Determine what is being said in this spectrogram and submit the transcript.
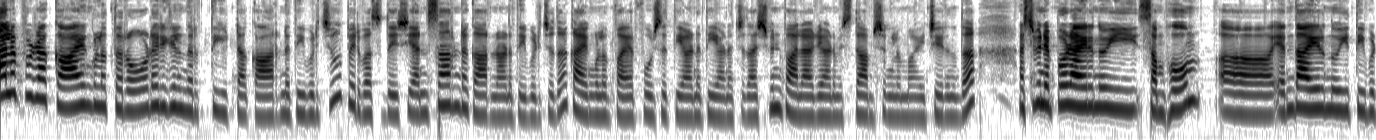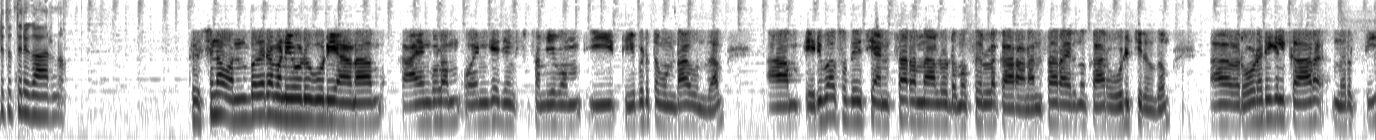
ആലപ്പുഴ കായംകുളത്ത് റോഡരികിൽ നിർത്തിയിട്ട കാറിന് തീപിടിച്ചു പെരുവ സ്വദേശി അൻസാറിന്റെ കാറിനാണ് തീപിടിച്ചത് കായംകുളം ഫയർഫോഴ്സ് എത്തിയാണ് തീ അണച്ചത്. അശ്വിൻ പാലാഴിയാണ് വിശദാംശങ്ങളുമായി ചേരുന്നത്. അശ്വിൻ എപ്പോഴായിരുന്നു ഈ സംഭവം? എന്തായിരുന്നു ഈ തീപിടുത്തത്തിന് കാരണം? കൃഷ്ണ ഒൻപതര മണിയോടുകൂടിയാണ് Kayamkulam O N K junction സമീപം ഈ തീപിടുത്തം ഉണ്ടാകുന്നത്. എരുവ സ്വദേശി അൻസാർ എന്ന ആളുടെ ഉടമസ്ഥയുള്ള കാറാണ്. അൻസാർ ആയിരുന്നു കാർ ഓടിച്ചിരുന്നതും റോഡരികിൽ കാർ നിർത്തി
